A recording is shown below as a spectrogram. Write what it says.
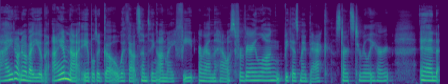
I don't know about you, but I am not able to go without something on my feet around the house for very long because my back starts to really hurt. And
